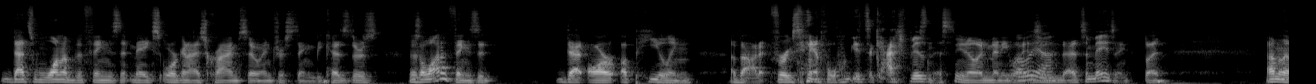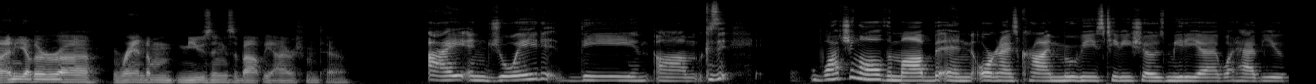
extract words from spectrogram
that's one of the things that makes organized crime so interesting because there's there's a lot of things that that are appealing about it. For example, it's a cash business, you know, in many Oh, ways, yeah. and that's amazing. But I don't know any other uh, random musings about the Irishman, Tara. I enjoyed the um because it watching all the mob and organized crime movies, TV shows, media, what have you.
